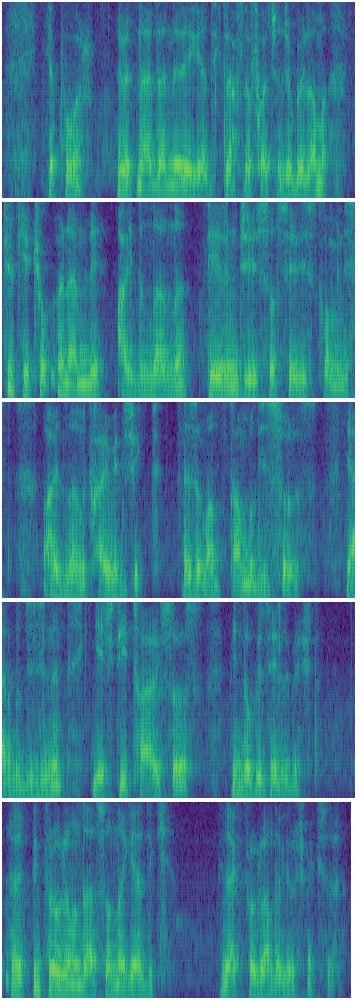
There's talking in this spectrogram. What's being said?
yapı var. Evet nereden nereye geldik laf lafı açınca böyle ama Türkiye çok önemli aydınlarını devrimci, sosyalist, komünist aydınlarını kaybedecekti. Ne zaman? Tam bu dizi sonrası. Yani bu dizinin geçtiği tarih sonrası 1955'te. Evet bir programın daha sonuna geldik. Bir dahaki programda görüşmek üzere.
